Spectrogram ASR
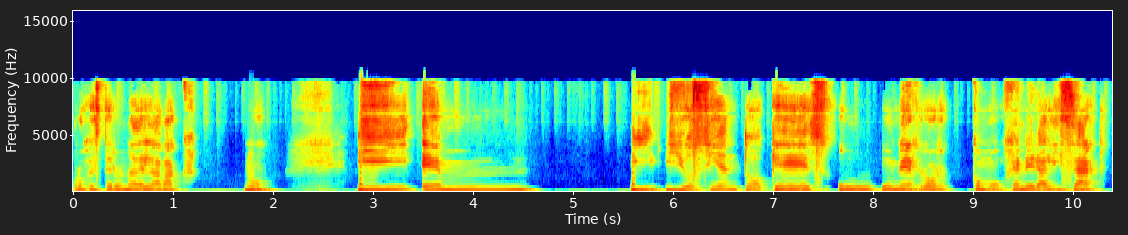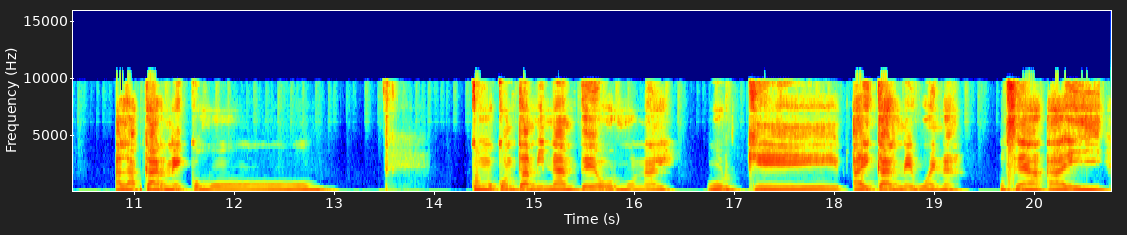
progesterona de la vaca, ¿no? Y, em, y, yo siento que es un, un error como generalizar a la carne como, como contaminante hormonal porque hay carne buena, o sea, hay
